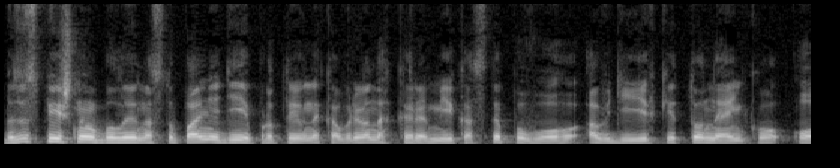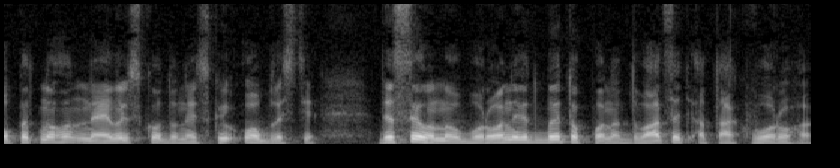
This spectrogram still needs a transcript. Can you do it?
Безуспішними були наступальні дії противника в районах Кераміка, Степового, Авдіївки, Тоненького, Опитного, Невельського Донецької області, де силами оборони відбито понад 20 атак ворога.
